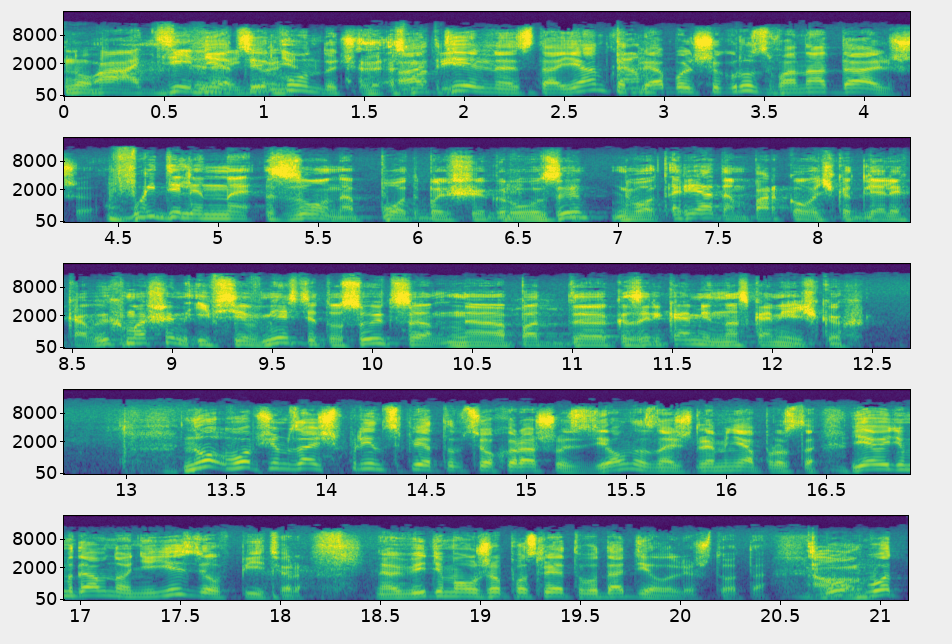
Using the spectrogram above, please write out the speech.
Ну, а, отдельная. Нет, секундочку. Нет. Смотри, Отдельная стоянка там для большегрузов, она дальше. Выделенная зона под большегрузы. Вот, рядом парковочка для легковых машин, и все вместе тусуются э, под э, козырьками на скамеечках. Ну, в общем, значит, в принципе, это все хорошо сделано. Значит, для меня просто... Я, видимо, давно не ездил в Питер. Видимо, уже после этого доделали что-то. Вот, вот,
